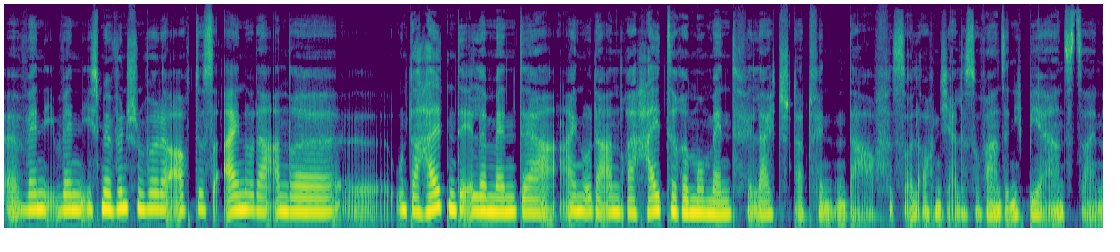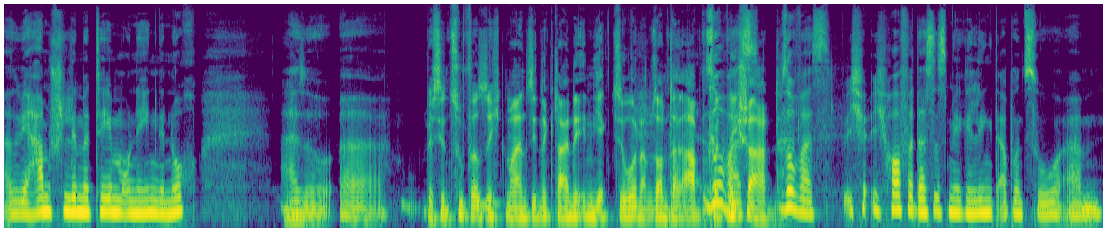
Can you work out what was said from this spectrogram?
wenn, wenn ich es mir wünschen würde, auch das ein oder andere äh, unterhaltende Element, der ein oder andere heitere Moment vielleicht stattfinden darf. Es soll auch nicht alles so wahnsinnig bierernst sein. Also wir haben schlimme Themen ohnehin genug. Also äh, bisschen Zuversicht, meinen Sie, eine kleine Injektion am Sonntagabend könnte nicht schaden. Sowas. Ich, ich hoffe, dass es mir gelingt ab und zu, ähm,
